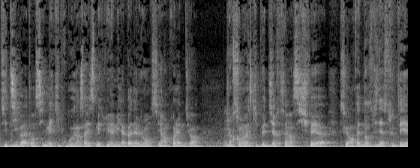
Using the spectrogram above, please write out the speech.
tu te dis, bah attends, si le mec il propose un service, mais que lui-même il a pas d'agence, il y a un problème, tu vois. Genre, Bien comment est-ce qu'il peut te dire, tiens, si je fais. euh, Parce qu'en fait, dans ce business, tout est.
